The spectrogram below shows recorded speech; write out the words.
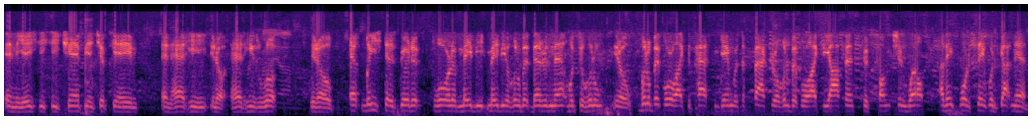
in the ACC championship game, and had he, you know, had he looked, you know, at least as good at Florida, maybe maybe a little bit better than that, looked a little, you know, a little bit more like the passing game was a factor, a little bit more like the offense could function well. I think Florida State would have gotten in.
